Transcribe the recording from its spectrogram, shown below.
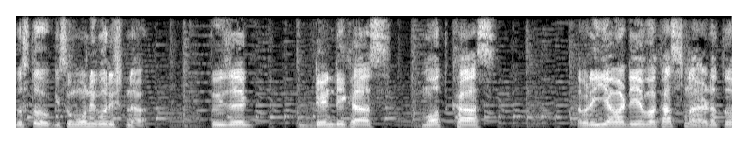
দোস্ত কিছু মনে করিস না। তুই যে ডেন্ডি খাস মদ খাস তারপরে ইয়াবা টিয়াবা খাস না এটা তো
